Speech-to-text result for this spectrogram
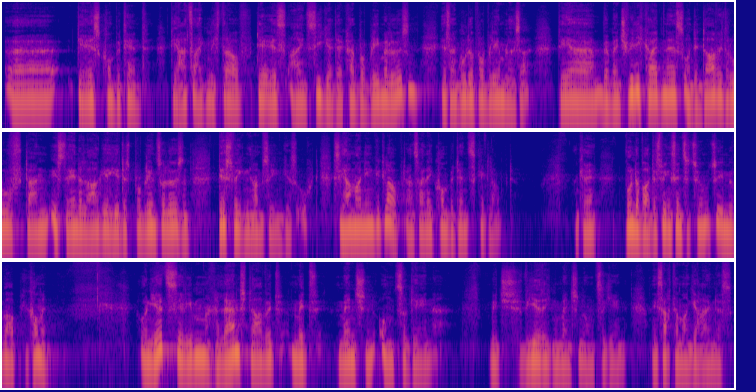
äh, der ist kompetent, der hat es eigentlich drauf, der ist ein Sieger, der kann Probleme lösen, der ist ein guter Problemlöser. Der, wenn man in Schwierigkeiten ist und den David ruft, dann ist er in der Lage, hier das Problem zu lösen. Deswegen haben sie ihn gesucht. Sie haben an ihn geglaubt, an seine Kompetenz geglaubt. Okay, wunderbar, deswegen sind sie zu, zu ihm überhaupt gekommen. Und jetzt, ihr Lieben, lernt David mit Menschen umzugehen, mit schwierigen Menschen umzugehen. Und ich sage da mal ein Geheimnis.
